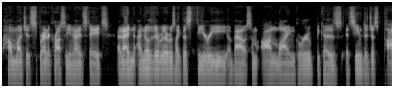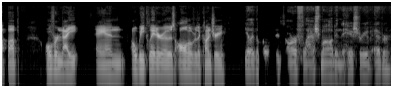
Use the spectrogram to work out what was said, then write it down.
how much it spread across the United States. And I I know that there, there was like this theory about some online group because it seemed to just pop up overnight and a week later it was all over the country. Yeah, like the most bizarre flash mob in the history of ever.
